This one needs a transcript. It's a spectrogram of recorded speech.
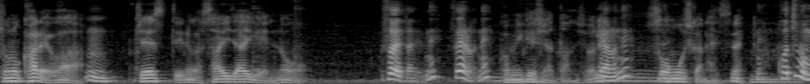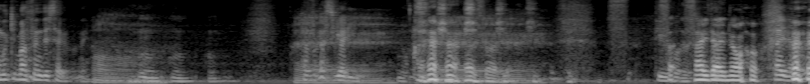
その彼はうん。チェスっていうのが最大限のそうやったよね。そうやろうね。コミュニケーションやったんでしょうね。やろうね。そう思うしかないですね。ね。こっちも向きませんでしたけどね。あうんうんうん。ー恥ずかしがりへのかもそうっていうことです。最大の最大の。い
